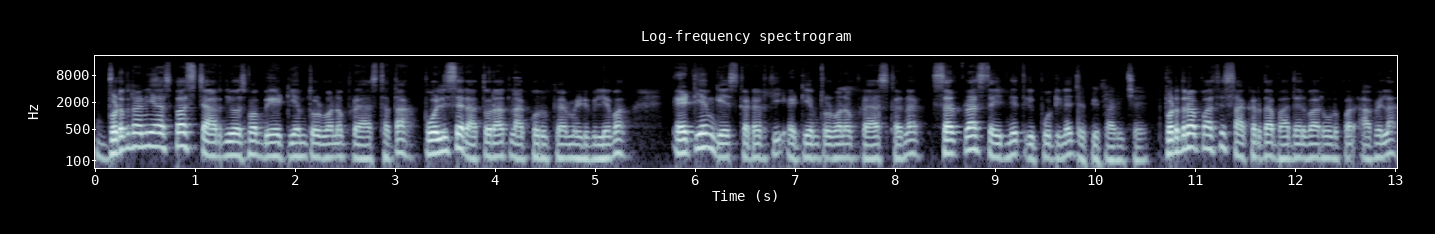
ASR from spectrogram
વડોદરાની આસપાસ ચાર દિવસમાં બે એટીએમ તોડવાનો પ્રયાસ થતા પોલીસે રાતોરાત લાખો રૂપિયા મેળવી લેવા એટીએમ ગેસ કટરથી એટીએમ તોડવાનો પ્રયાસ કરનાર સરપ્રાસ સહિતની ત્રિપુટીને ઝડપી પાડી છે. વડોદરા પાસે સાકરતા ભાદરવા રોડ પર આવેલા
